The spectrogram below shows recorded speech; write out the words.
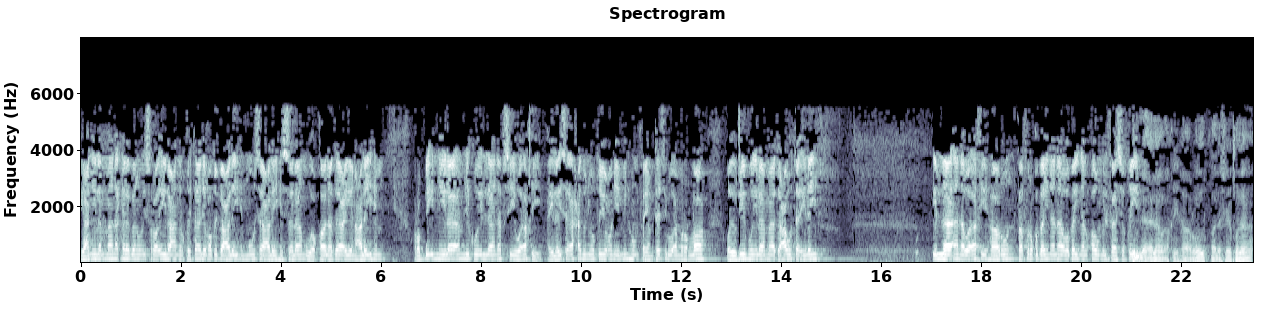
يعني لما نكل بنو إسرائيل عن القتال غضب عليهم موسى عليه السلام وقال داعيا عليهم رب إني لا أملك إلا نفسي وأخي أي ليس أحد يطيعني منهم فيمتثل أمر الله ويجيب إلى ما دعوت إليه. إلا أنا وأخي هارون فافرق بيننا وبين القوم الفاسقين. إلا أنا وأخي هارون قال شيخنا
